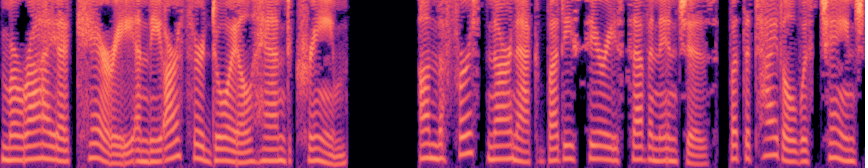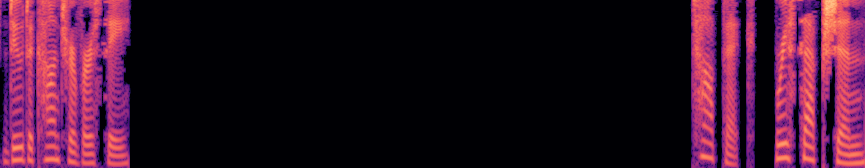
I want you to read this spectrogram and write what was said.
Mariah Carey and the Arthur Doyle Hand Cream on the first Narnack Buddy Series 7 inches, but the title was changed due to controversy. Reception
